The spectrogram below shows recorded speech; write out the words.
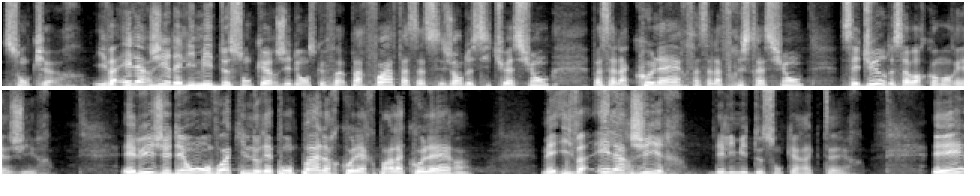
son cœur. Il va élargir les limites de son cœur, Gédéon. Parce que parfois, face à ce genre de situation, face à la colère, face à la frustration, c'est dur de savoir comment réagir. Et lui, Gédéon, on voit qu'il ne répond pas à leur colère par la colère, mais il va élargir les limites de son caractère. Et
